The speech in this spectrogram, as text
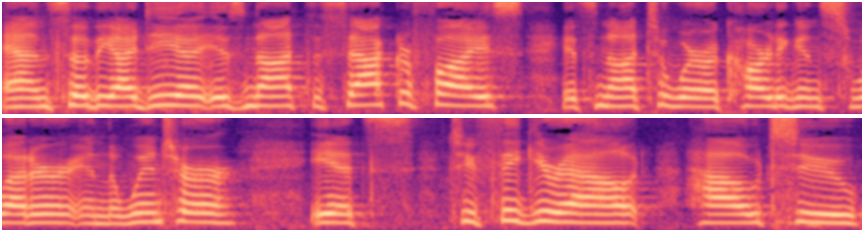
And so the idea is not to sacrifice, it's not to wear a cardigan sweater in the winter, it's to figure out how to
